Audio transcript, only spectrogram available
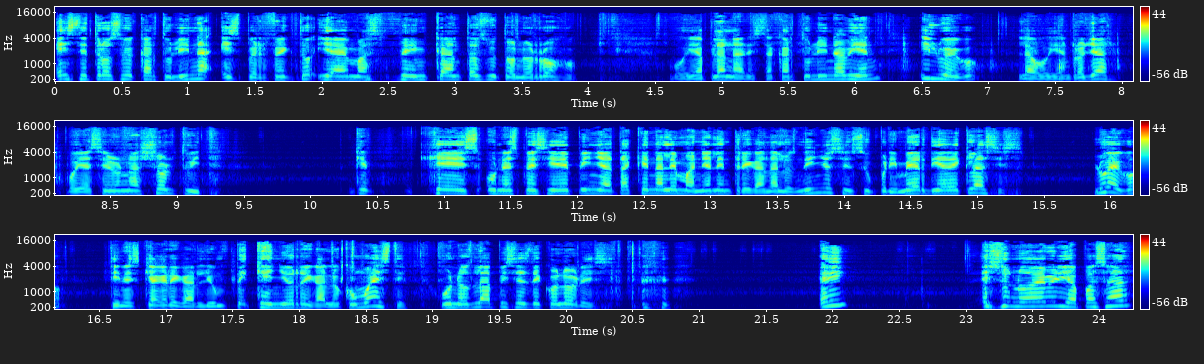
Este trozo de cartulina es perfecto y además me encanta su tono rojo. Voy a aplanar esta cartulina bien y luego la voy a enrollar. Voy a hacer una short tweet, que, que es una especie de piñata que en Alemania le entregan a los niños en su primer día de clases. Luego, tienes que agregarle un pequeño regalo como este, unos lápices de colores. ¿Ey? ¿Eso no debería pasar?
